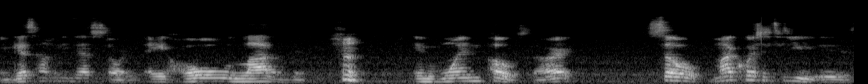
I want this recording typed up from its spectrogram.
And guess how many got started? A whole lot of them in one post, alright? So, my question to you is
